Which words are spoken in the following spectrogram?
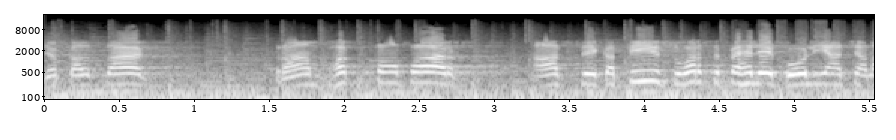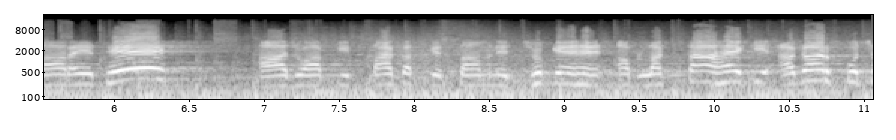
जो कल तक राम भक्तों पर आज से इकतीस वर्ष पहले गोलियाँ चला रहे थे, आज वो आपकी ताकत के सामने झुके हैं। अब लगता है कि अगर कुछ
